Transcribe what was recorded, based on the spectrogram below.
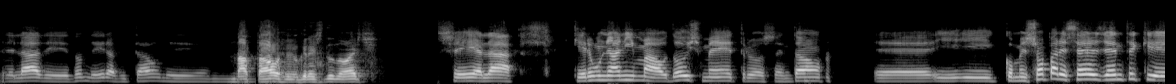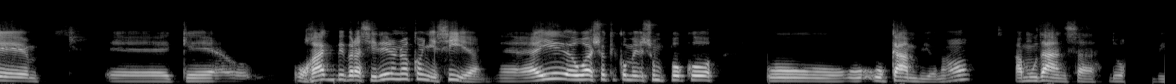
de lá, de... Onde era Vitão? De... Natal, Rio Grande do Norte. Sim, lá, que era um animal, dois metros, então... É, e, e, começou a aparecer gente que... É, que o rugby brasileiro não conhecia. Aí eu acho que começou um pouco o, o, o câmbio, não? a mudança do rugby.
